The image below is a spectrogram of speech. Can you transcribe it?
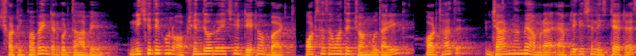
সঠিকভাবে এন্টার করতে হবে। নিচে দেখুন অপশন দেওয়া রয়েছে ডেট অফ বার্থ, অর্থাৎ আমাদের জন্ম তারিখ, অর্থাৎ যার নামে আমরা অ্যাপ্লিকেশন স্ট্যাটাস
